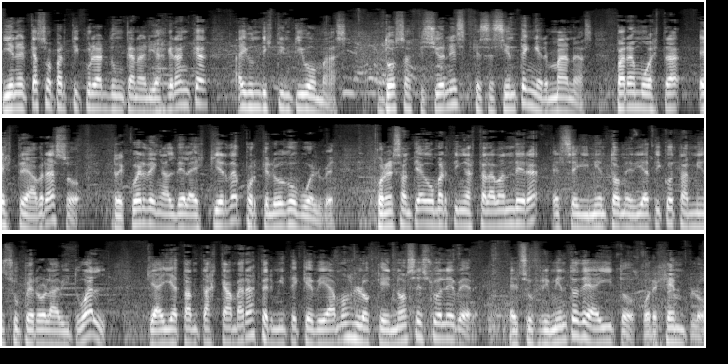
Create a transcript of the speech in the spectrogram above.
Y en el caso particular de un Canarias Granca hay un distintivo más, dos aficiones que se sienten hermanas. Para muestra, este abrazo. Recuerden al de la izquierda porque luego vuelve. Con el Santiago Martín hasta la bandera, el seguimiento mediático también superó la habitual. Que haya tantas cámaras permite que veamos lo que no se suele ver, el sufrimiento de Aito, por ejemplo,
